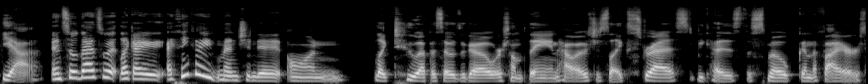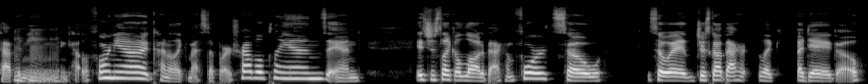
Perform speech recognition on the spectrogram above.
Yeah. And so that's what like I I think I mentioned it on like two episodes ago or something how I was just like stressed because the smoke and the fires happening Mhm. in California kind of like messed up our travel plans and it's just like a lot of back and forth. So so I just got back like a day ago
